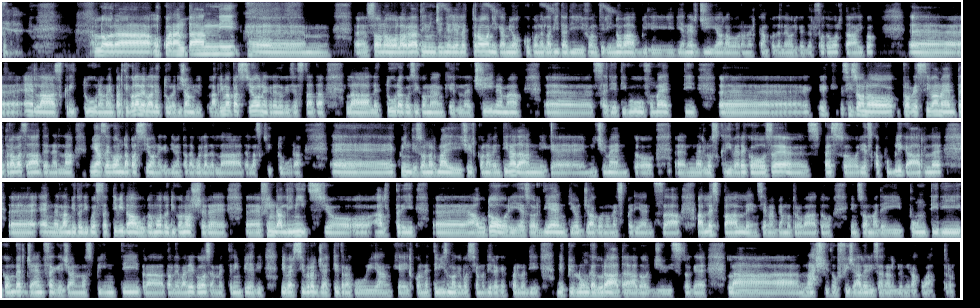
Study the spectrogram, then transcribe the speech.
Allora, ho 40 anni, ehm, eh, sono laureato in ingegneria elettronica, mi occupo nella vita di fonti rinnovabili di energia, lavoro nel campo dell'eolica e del fotovoltaico eh, e la scrittura, ma in particolare la lettura. Diciamo, la prima passione credo che sia stata la lettura, così come anche il cinema, eh, serie tv, fumetti, eh, si sono progressivamente travasate nella mia seconda passione che è diventata quella della, della scrittura. Eh, quindi sono ormai circa una ventina d'anni che mi cimento eh, nello scrivere cose, eh, spesso riesco a pubblicarle eh, e nell'ambito di questa attività ho avuto modo di conoscere eh, fin dall'inizio altri eh, autori esordienti o già con un'esperienza alle spalle, insieme abbiamo trovato insomma dei punti di convergenza che ci hanno spinti tra, tra le varie cose a mettere in piedi diversi progetti, tra cui anche il connettivismo, che possiamo dire che è quello di, di più lunga durata ad oggi, visto che la nascita ufficiale risale al 2004.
